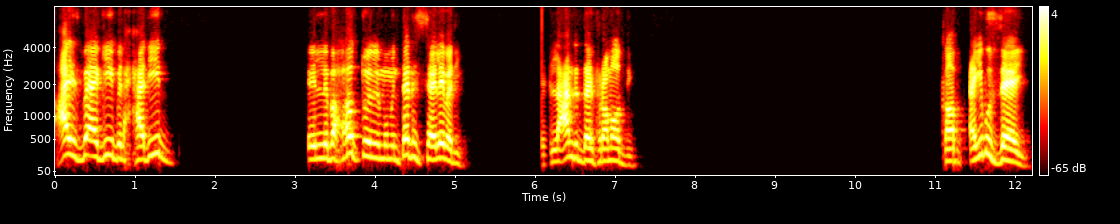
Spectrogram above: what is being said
عايز بقى أجيب الحديد اللي بحطه لل moment ات السالبة دي اللي عند ال diaphragm ات دي. طب أجيبه إزاي؟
